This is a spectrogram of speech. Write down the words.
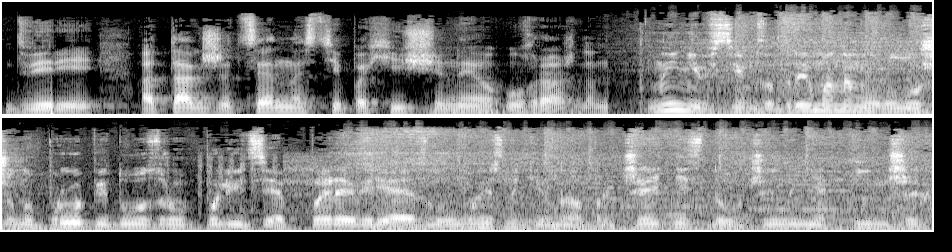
дверей, а также ценности, похищенные у граждан. Нині всім затриманим оголошено про підозру. Поліція перевіряє зловмисників на причетність до вчинення інших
